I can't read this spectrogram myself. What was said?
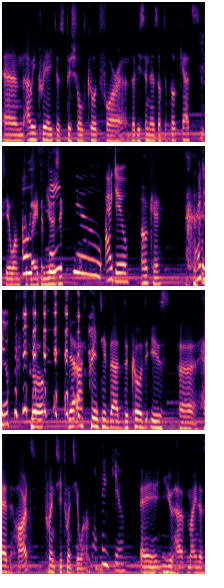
And I will create a special code for uh, the listeners of the podcast if they want to oh, buy the music. Thank you. I do. Okay. I do. so, yeah, I've created that. The code is uh, Head Heart 2021. Oh, thank you. And you have minus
